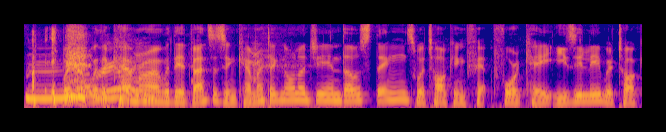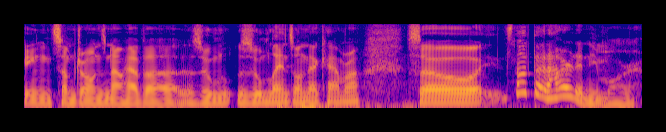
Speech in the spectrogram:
Mm, with, the, with the really? camera, with the advances in camera technology and those things, we're talking 4K easily. We're talking some drones now have a zoom zoom lens on their camera, so it's not that hard anymore.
